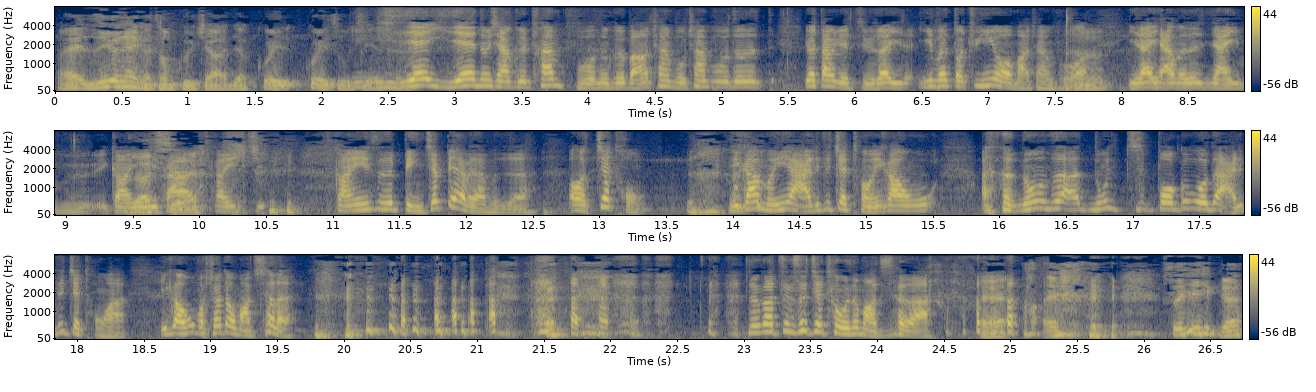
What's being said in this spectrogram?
哎，是有眼搿种感觉啊，叫贵贵族精神。现在现在侬想看川普，侬看碰上川普，川普都是要打越战了，伊伊勿是读军校嘛？川普嗯，伊拉爷勿是让伊讲伊啥讲伊讲伊是平级班勿啥物事？哦，接统。人家问伊何里头接统，伊讲我，侬是侬记报告高头何里头接统啊？伊讲我勿晓得，忘记脱了。侬讲正式接统我都忘记脱啊？哎 哎，所以搿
